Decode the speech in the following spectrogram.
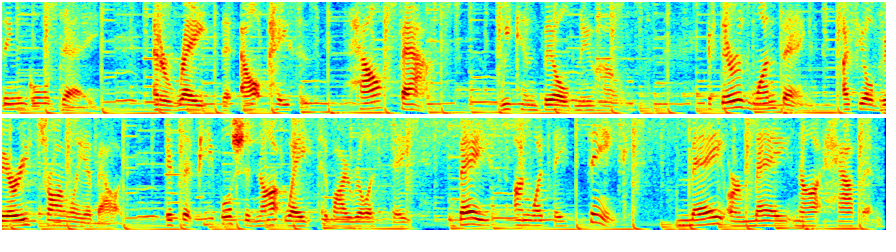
single day at a rate that outpaces how fast we can build new homes. If there is one thing I feel very strongly about, it's that people should not wait to buy real estate based on what they think may or may not happen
